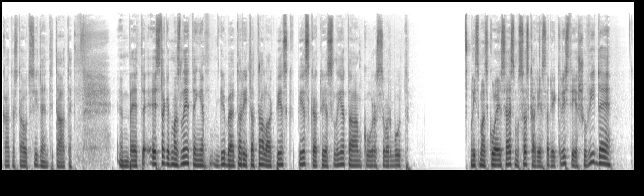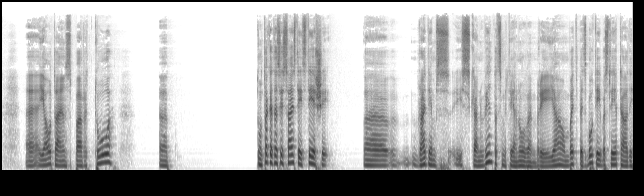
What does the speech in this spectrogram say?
katras tautas identitāte. Uh, Bet es tagad mazliet gribētu arī tā tālāk piesk pieskarties lietām, kuras varbūt vismaz ko es esmu saskāries arī kristiešu vidē. Eh, jautājums par to, eh, un tagad tas ir saistīts tieši Uh, raidījums izskan 11. novembrī, jā, un bet pēc būtības tie ir tādi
